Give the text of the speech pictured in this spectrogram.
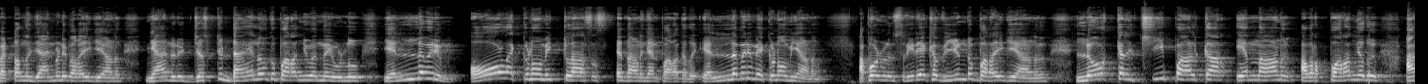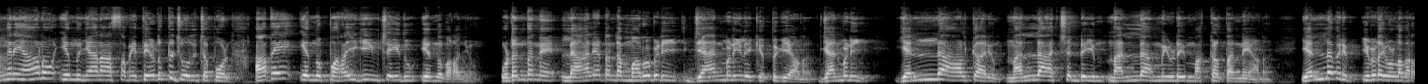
പെട്ടെന്ന് ജാൻമണി പറയുകയാണ് ഞാനൊരു ജസ്റ്റ് ഡയലോഗ് പറഞ്ഞു എന്നേ ഉള്ളൂ. എല്ലാവരും ഓൾ എക്കണോമിക് ക്ലാസ്സസ് എന്നാണ് ഞാൻ പറഞ്ഞത്. എല്ലാവരും എക്കണോമിയാണ് അപ്പോൾ ശ്രീരേഖ വീണ്ടും പറയുകയാണ് ലോക്കൽ ചീപ്പ് ആൾക്കാർ എന്നാണ് അവർ പറഞ്ഞത്. അങ്ങനെയാണോ എന്ന് ഞാൻ ആ സമയത്ത് എടുത്തു ചോദിച്ചപ്പോൾ അതെ എന്ന് പറയുകയും ചെയ്തു എന്ന് പറഞ്ഞു. ഉടൻ തന്നെ ലാലേട്ടന്റെ മറുപടി ജാൻമണിയിലേക്ക് എത്തുകയാണ്. ജാൻമണി എല്ലാ ആൾക്കാരും നല്ല അച്ഛന്റെയും നല്ല അമ്മയുടെയും മക്കൾ തന്നെയാണ്. എല്ലാവരും ഇവിടെയുള്ളവർ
